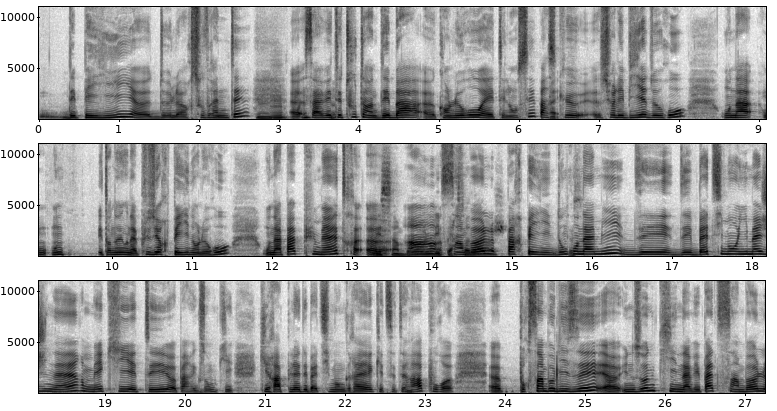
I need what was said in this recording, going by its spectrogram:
des pays, de leur souveraineté. Mhm. ça avait été tout un débat quand l'euro a été lancé, parce que sur les billets d'euro, on a, étant donné qu'on a plusieurs pays dans l'euro, on n'a pas pu mettre euh, un symbole par pays. Donc on a mis des, bâtiments imaginaires, mais qui étaient, euh, par exemple, qui, qui, rappelaient des bâtiments grecs, etc., mm. pour, euh, pour symboliser une zone qui n'avait pas de symbole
